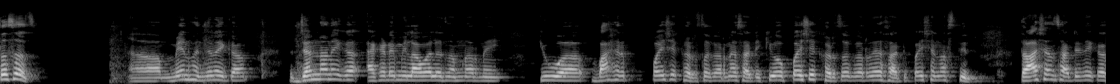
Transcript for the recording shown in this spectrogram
तसंच मेन म्हणजे नाही का ज्यांना नाही का अकॅडमी लावायला जमणार नाही किंवा बाहेर पैसे खर्च करण्यासाठी किंवा पैसे खर्च करण्यासाठी पैसे नसतील तर अशांसाठी नाही का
